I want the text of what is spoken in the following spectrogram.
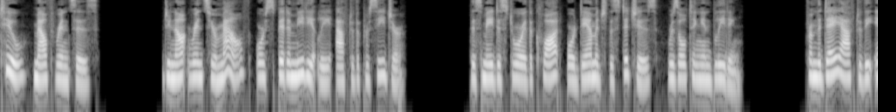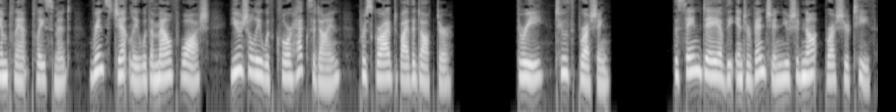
2. Mouth rinses. Do not rinse your mouth or spit immediately after the procedure. This may destroy the clot or damage the stitches, resulting in bleeding. From the day after the implant placement, rinse gently with a mouthwash, usually with chlorhexidine, prescribed by the doctor. 3. Tooth brushing. The same day of the intervention you should not brush your teeth.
